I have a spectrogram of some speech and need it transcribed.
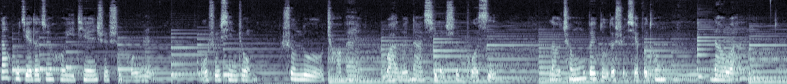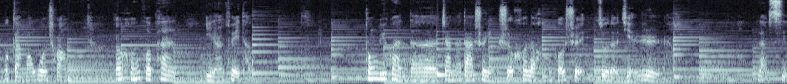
大壶节的最后一天是湿婆日。无数信众顺路朝拜瓦伦纳西的湿婆寺，老城被堵得水泄不通。那晚我感冒卧床，而恒河畔已然沸腾。同旅馆的加拿大摄影师喝了恒河水做的节日拉西，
